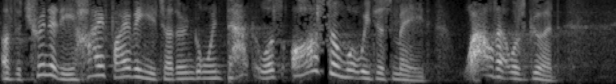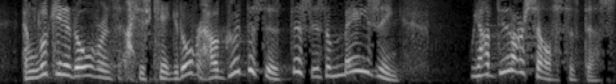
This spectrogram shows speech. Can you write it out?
of the Trinity high fiving each other and going, That was awesome what we just made. Wow, that was good and looking it over and saying, I just can't get over how good this is. This is amazing. We outdid ourselves with this.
